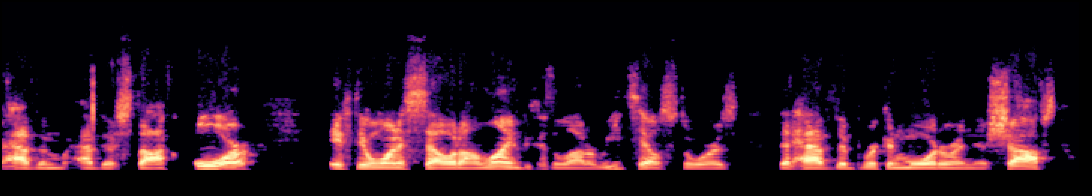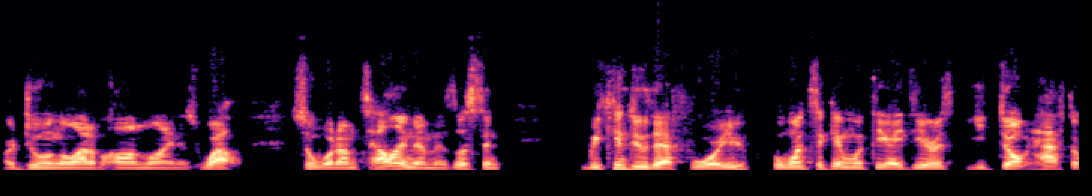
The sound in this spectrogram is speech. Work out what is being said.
have them have their stock or if they want to sell it online because a lot of retail stores that have the brick and mortar in their shops are doing a lot of online as well. So what i'm telling them is listen we can do that for you but once again what the idea is you don't have to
